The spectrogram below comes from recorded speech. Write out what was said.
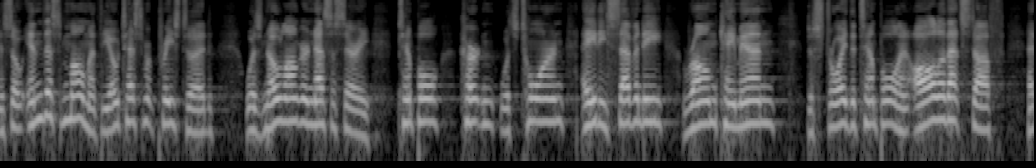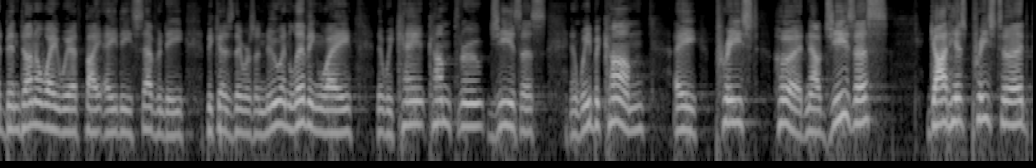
And so, in this moment, the Old Testament priesthood was no longer necessary. Temple curtain was torn. AD 70, Rome came in destroyed the temple, and all of that stuff had been done away with by AD 70 because there was a new and living way that we can come through Jesus and we become a priesthood. Now, Jesus got his priesthood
